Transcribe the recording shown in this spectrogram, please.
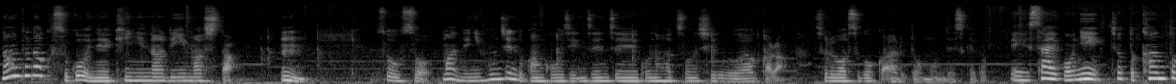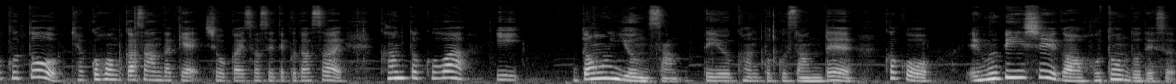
なんとなくすごいね気になりました。うん。そうそう。まあね日本人と韓国人全然英語の発音違うからそれはすごくあると思うんですけど、えー、最後にちょっと監督と脚本家さんだけ紹介させてください。監督はイ・ドンユンさんっていう監督さんで過去 MBC がほとんどです。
